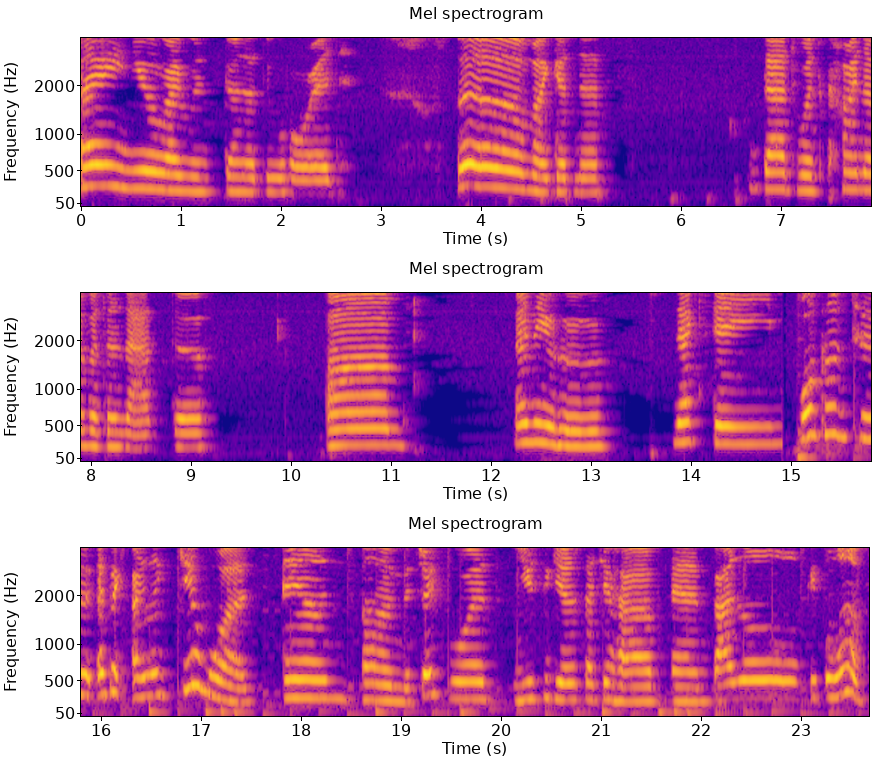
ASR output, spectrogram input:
I knew I was gonna do horrid. Oh my goodness. That was kind of a disaster. Um, anywho, next game. Welcome to Epic Island Gear Wars and um, straightforward use the gears that you have and battle people out.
